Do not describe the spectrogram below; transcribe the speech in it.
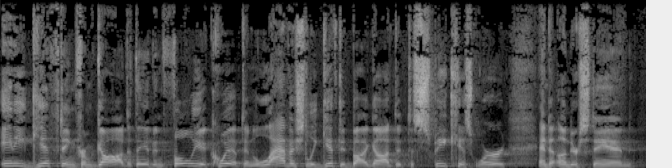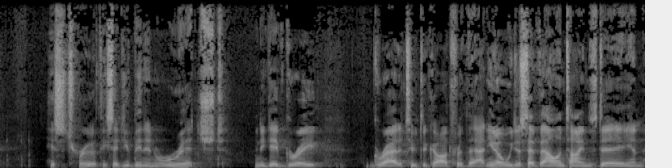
any gifting from God, that they had been fully equipped and lavishly gifted by God to, to speak His word and to understand His truth. He said, You've been enriched. And he gave great gratitude to God for that. You know, we just had Valentine's Day, and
